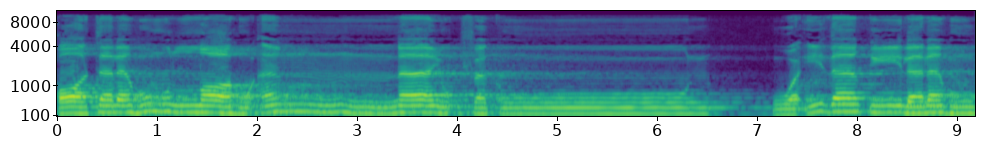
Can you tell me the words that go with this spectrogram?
قَاتَلَهُمُ اللَّهُ أَنَّ أَنَّى يُؤْفَكُونَ. وَإِذَا قِيلَ لَهُمْ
